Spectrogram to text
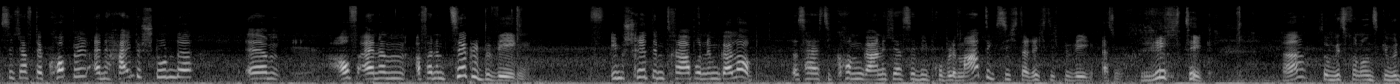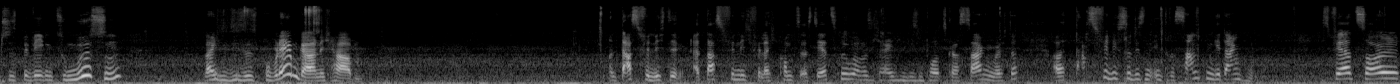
sich auf der Koppel eine halbe Stunde ähm, auf, einem, auf einem Zirkel bewegen. Im Schritt, im Trab und im Galopp. Das heißt, die kommen gar nicht erst in die Problematik, sich da richtig bewegen. Also richtig. Ja, so wie es von uns gewünscht ist, bewegen zu müssen, weil die dieses Problem gar nicht haben. Und das finde ich, das ich, vielleicht kommt es erst jetzt rüber, was ich eigentlich in diesem Podcast sagen möchte, aber das finde ich so diesen interessanten Gedanken. Das Pferd soll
